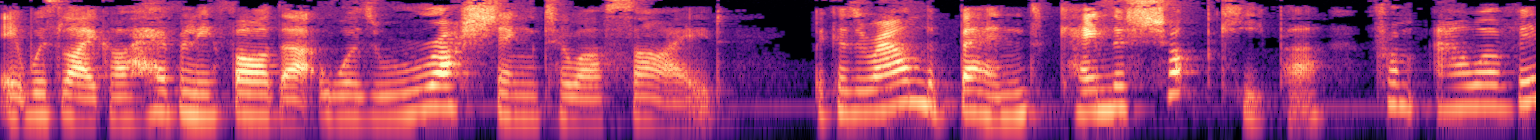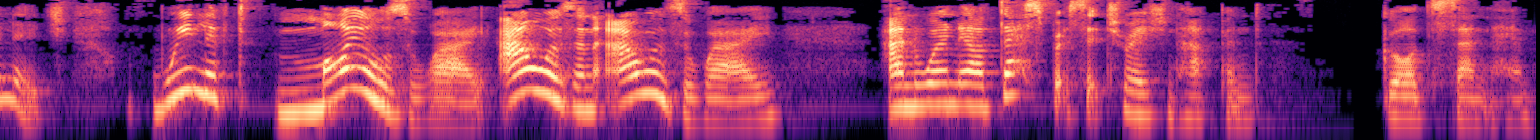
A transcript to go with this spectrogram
it was like our Heavenly Father was rushing to our side because around the bend came the shopkeeper from our village we lived miles away, hours and hours away. And when our desperate situation happened, God sent him.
